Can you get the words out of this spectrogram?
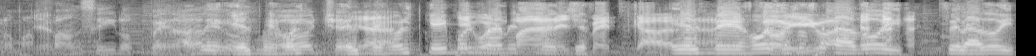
lo más Yeah. fancy, los pedales, los el mejor, clutches. el mejor cable, Cable management, de- management, cabrón. el A mejor, eso se iba. la doy, se la doy.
